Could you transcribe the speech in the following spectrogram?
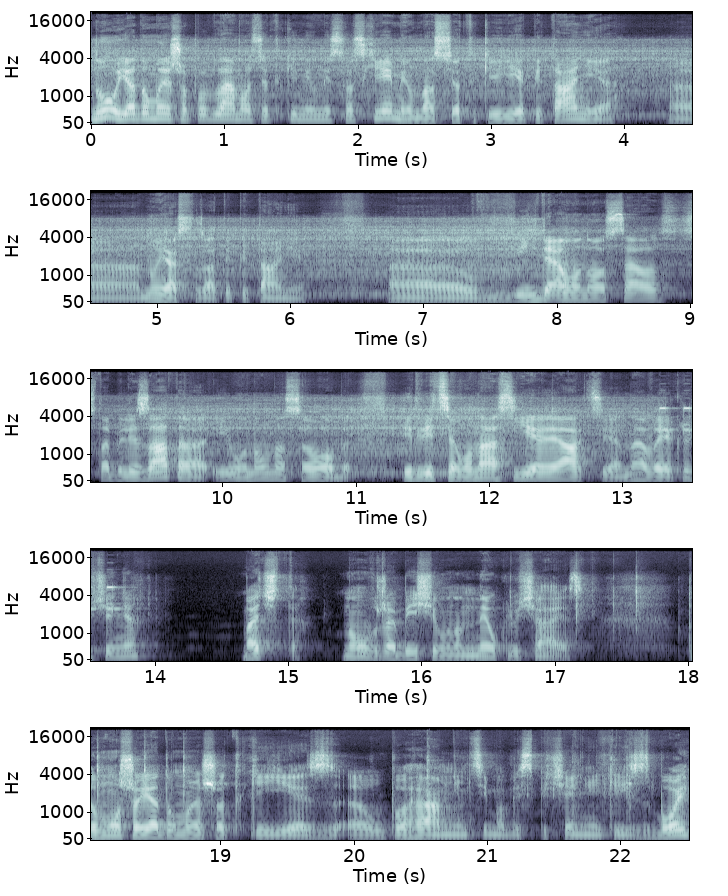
Ну, я думаю, що проблема все-таки не в мікросхемі, у нас все-таки є питання. Е, ну, як сказати, питання. Е, йде воно з стабілізатора і воно в нас робить. І дивіться, у нас є реакція на виключення. Бачите? Ну, вже більше воно не включається. Тому що я думаю, що таки є е, у програмнім цим обезпеченню якийсь збой.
